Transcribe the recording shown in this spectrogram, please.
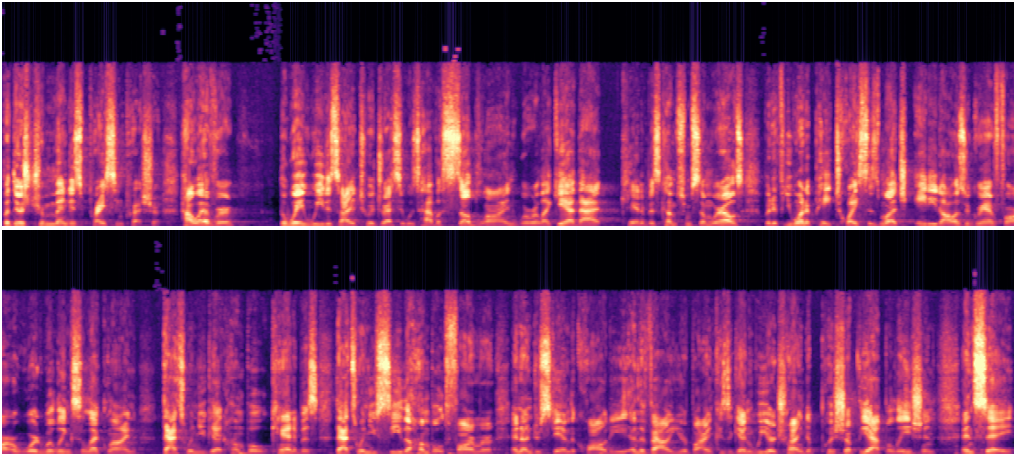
but there's tremendous pricing pressure. However, the way we decided to address it was have a subline where we're like, yeah, that cannabis comes from somewhere else, but if you want to pay twice as much, $80 a gram for our award-winning select line, that's when you get Humboldt cannabis. That's when you see the Humboldt farmer and understand the quality and the value you're buying. Because again, we are trying to push up the appellation and say,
